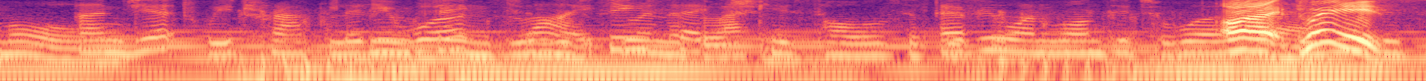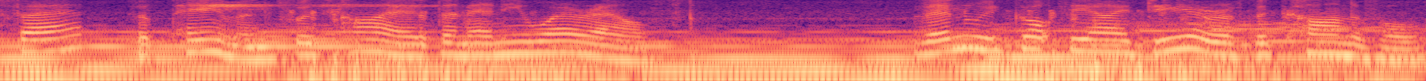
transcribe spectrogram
more. And yet we trap living things like you in the blackest holes of Everyone earth. wanted to work Alright, please! fair? The payment was higher than anywhere else. Then we got the idea of the carnival.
